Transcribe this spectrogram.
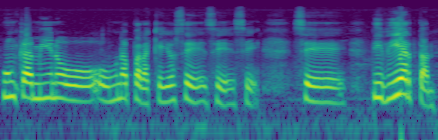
un camino o, una para que ellos se, se, se, se diviertan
